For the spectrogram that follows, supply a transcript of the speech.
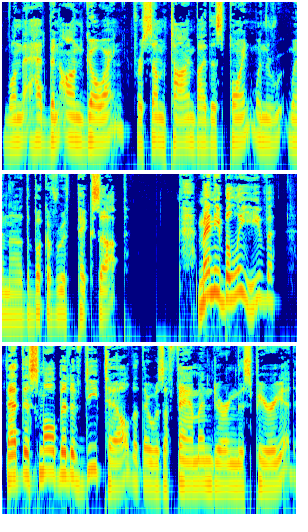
one that had been ongoing for some time by this point when the, when uh, the book of Ruth picks up. Many believe that this small bit of detail that there was a famine during this period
